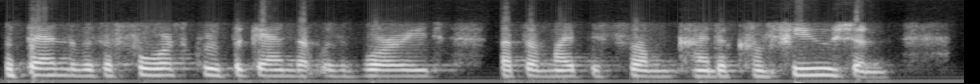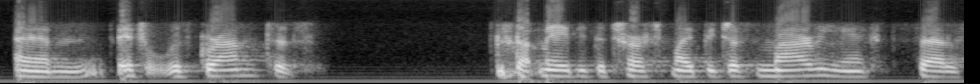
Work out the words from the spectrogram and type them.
But then there was a fourth group again that was worried that there might be some kind of confusion um, if it was granted, that maybe the church might be just marrying itself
